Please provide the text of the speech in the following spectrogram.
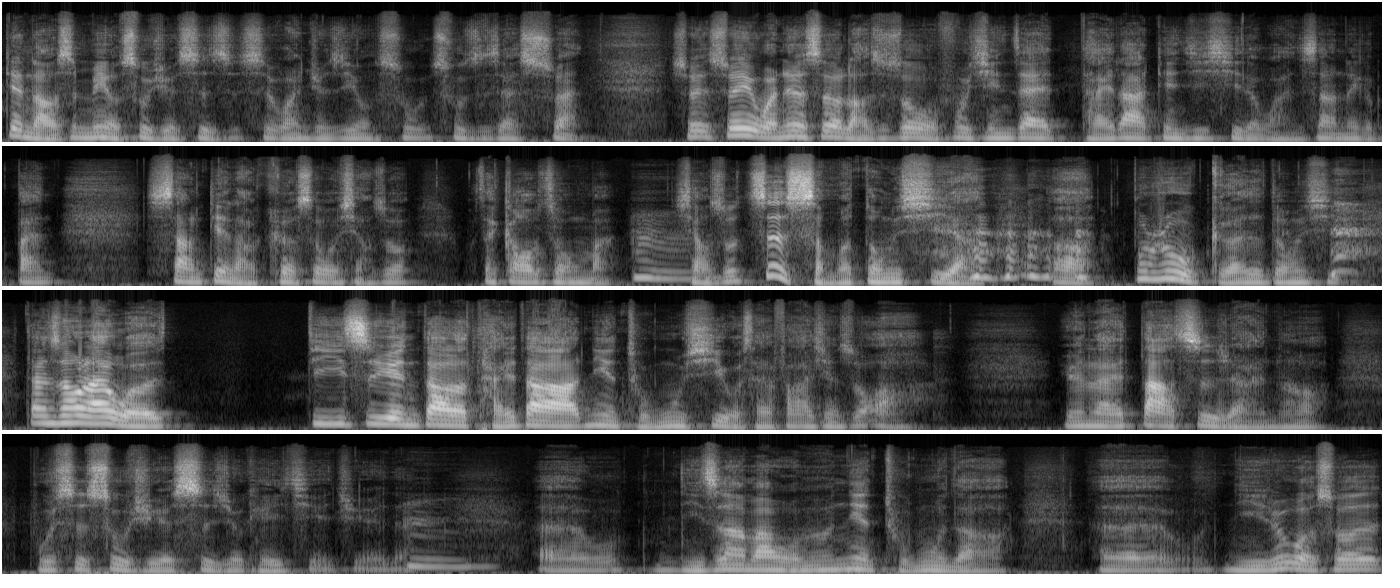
电脑是没有数学式子，是完全是用数数字在算，所以，所以我那个时候老实说，我父亲在台大电机系的晚上那个班上电脑课的时候，我想说。在高中嘛，嗯、想说这什么东西啊 啊，不入格的东西。但是后来我第一志愿到了台大念土木系，我才发现说啊，原来大自然哈、啊、不是数学式就可以解决的。嗯、呃，你知道吗？我们念土木的、啊，呃，你如果说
